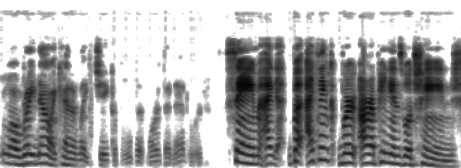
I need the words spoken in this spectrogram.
Well, right now I kind of like Jacob a little bit more than Edward. Same, I, but I think we're our opinions will change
